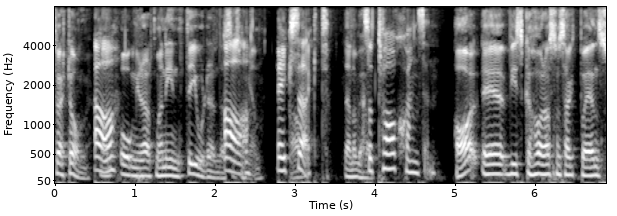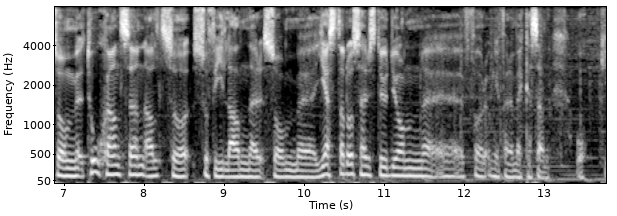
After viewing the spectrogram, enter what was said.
Tvärtom, Ja. man ångrar att man inte gjorde den där säsongen. exakt. Vi Så ta chansen. Ja, eh, vi ska höra som sagt på en som tog chansen, alltså Sofie Lanner som eh, gästade oss här i studion eh, för ungefär en vecka sedan och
